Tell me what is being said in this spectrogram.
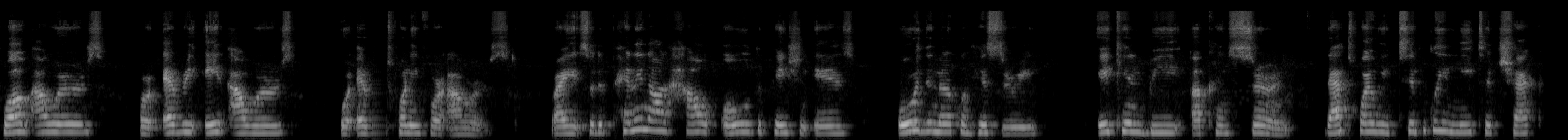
12 hours or every eight hours or every 24 hours, right? So depending on how old the patient is or the medical history, it can be a concern. That's why we typically need to check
